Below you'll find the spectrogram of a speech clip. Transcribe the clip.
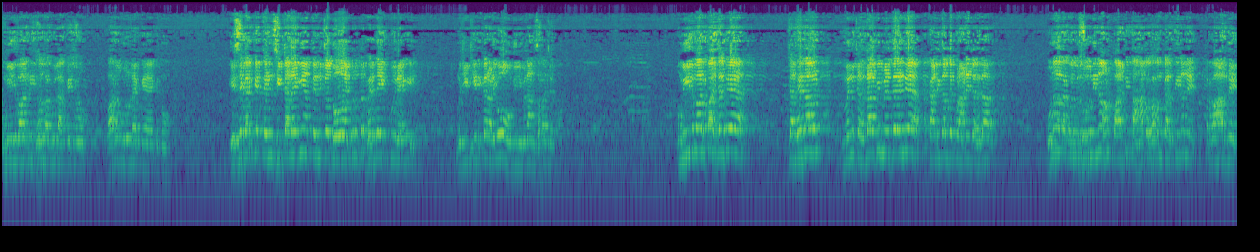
ਉਮੀਦਵਾਰ ਨਹੀਂ ਹੁੰਦਾ ਕੋਈ ਇਲਾਕੇ ਚੋਂ, ਬਾਹਰੋਂ ਗੁਰੂ ਲੈ ਕੇ ਆਏ ਕਿਤੋਂ। ਇਸੇ ਕਰਕੇ ਤਿੰਨ ਸੀਟਾਂ ਰਹਿ ਗਈਆਂ, ਤਿੰਨ ਚੋਂ ਦੋ ਇੱਧਰ ਉੱਧਰ ਫਿਰਦੇ, ਇੱਕ ਕੋਈ ਰਹਿ ਗਈ। ਮਜੀਠੀਏ ਦੀ ਘਰ ਵਾਲੀ, ਉਹ ਆਉਂਦੀ ਨਹੀਂ ਵਿਧਾਨ ਸਭਾ 'ਚ। ਉਮੀਦਵਾਰ ਭੱਜ ਜਾਂਦੇ ਆ। ਜਥੇਦਾਰ, ਮੈਨੂੰ ਜਥੇਦਾਰ ਵੀ ਮਿਲਦੇ ਰਹਿੰਦੇ ਆ। ਅਕਾਲੀ ਦਲ ਦੇ ਪੁਰਾਣੇ ਜਥੇਦਾਰ। ਉਹਨਾਂ ਦਾ ਤਾਂ ਕੋਈ ਕਸੂਰ ਨਹੀਂ ਨਾ, ਹੁਣ ਪਾਰਟੀ ਤਾਹਾਂ ਤੋਂ ਖਤਮ ਕਰਤੀ ਇਹਨਾਂ ਨੇ, ਪਰਿਵਾਰ ਨੇ।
